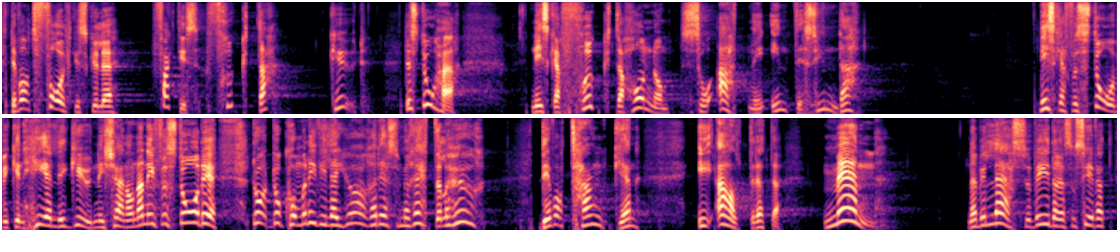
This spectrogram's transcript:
Det var att folket skulle faktiskt frukta Gud. Det stod här, ni ska frukta honom så att ni inte syndar. Ni ska förstå vilken helig Gud ni känner. Och när ni förstår det, då, då kommer ni vilja göra det som är rätt, eller hur? Det var tanken i allt detta. Men när vi läser vidare så ser vi att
